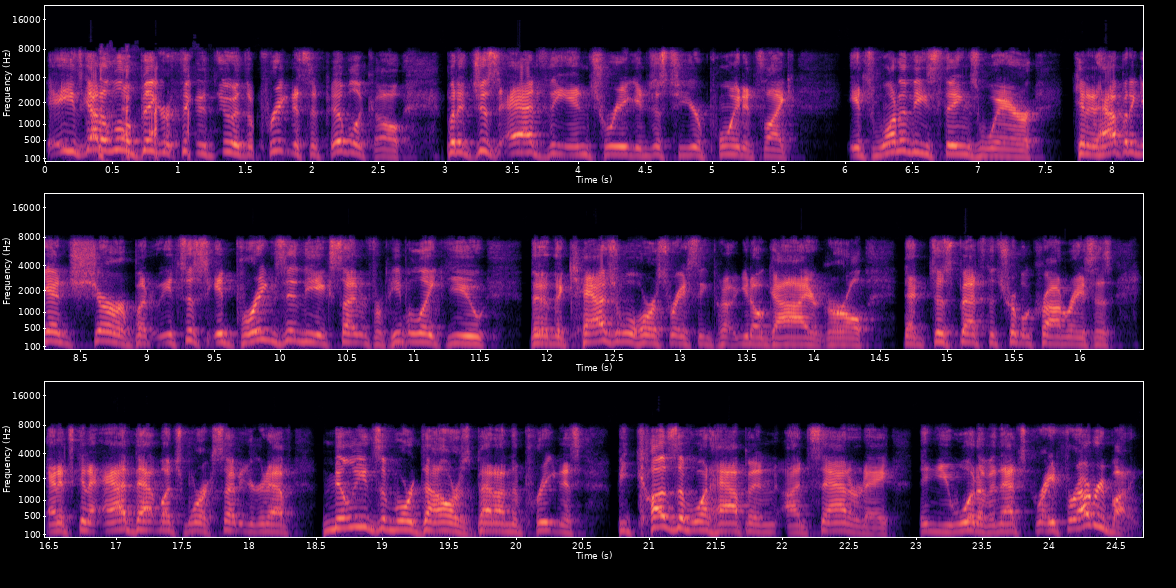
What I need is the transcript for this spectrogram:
he's got a little bigger thing to do at the Preakness at Pimlico, but it just adds the intrigue. And just to your point, it's like it's one of these things where can it happen again? Sure, but it's just it brings in the excitement for people like you, the the casual horse racing, you know, guy or girl that just bets the Triple Crown races, and it's going to add that much more excitement. You're going to have millions of more dollars bet on the Preakness because of what happened on Saturday than you would have, and that's great for everybody.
